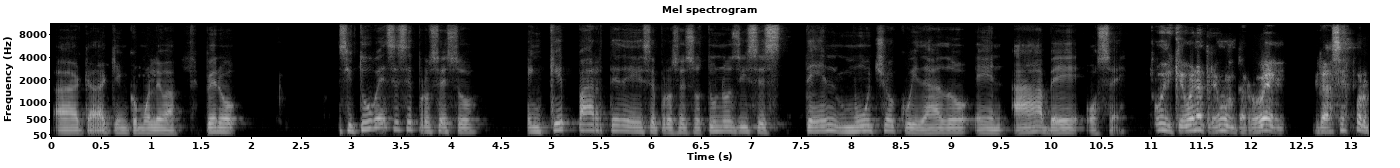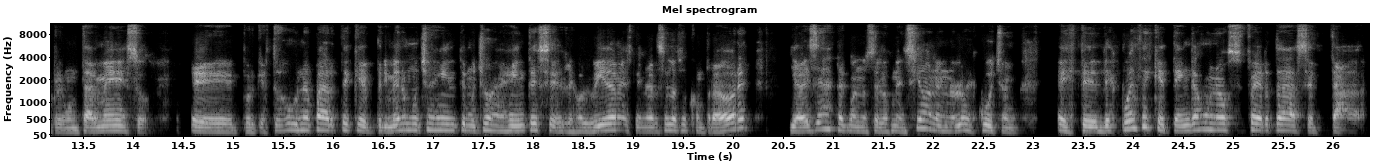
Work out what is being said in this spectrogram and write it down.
a cada quien cómo le va. Pero si tú ves ese proceso, ¿en qué parte de ese proceso tú nos dices, ten mucho cuidado en A, B o C? Uy, qué buena pregunta, Rubén. Gracias por preguntarme eso. Eh, porque esto es una parte que primero mucha gente, muchos agentes se les olvida mencionárselo a sus compradores y a veces hasta cuando se los mencionan no los escuchan. Este, después de que tengas una oferta aceptada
